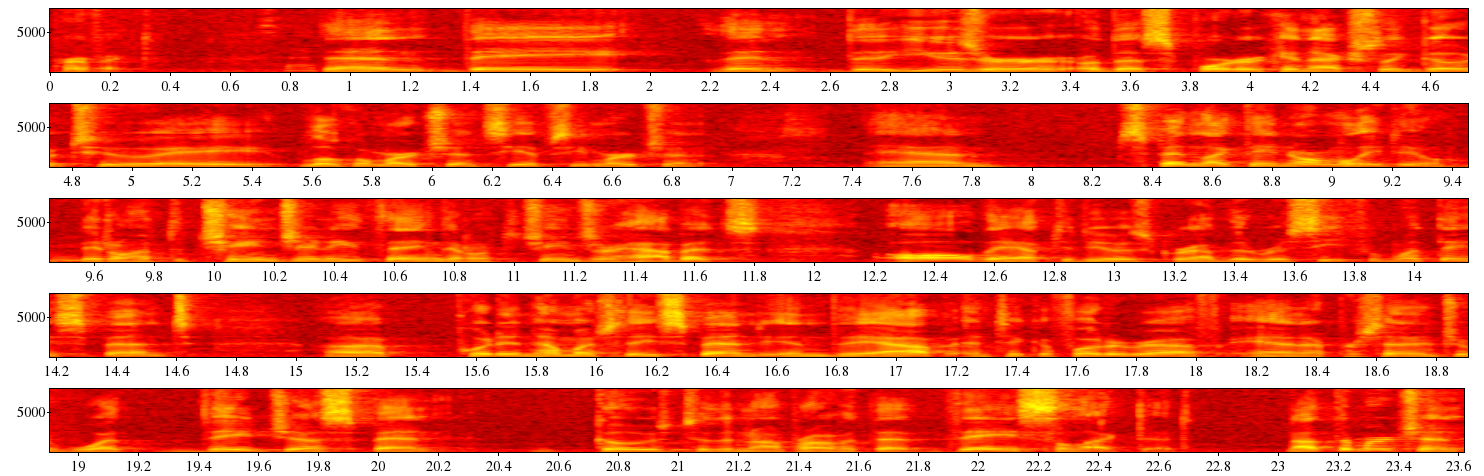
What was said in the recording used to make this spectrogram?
perfect. Then they then the user or the supporter can actually go to a local merchant, CFC merchant, and spend like they normally do. They don't have to change anything. They don't have to change their habits. All they have to do is grab the receipt from what they spent, uh, put in how much they spend in the app, and take a photograph. And a percentage of what they just spent goes to the nonprofit that they selected, not the merchant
